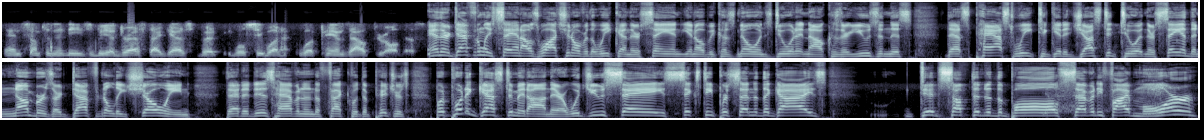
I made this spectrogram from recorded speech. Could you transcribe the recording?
and something that needs to be addressed, I guess. But we'll see what what pans out through all this. And they're definitely saying. I was watching over the weekend. They're saying, you know, because no one's doing it now because they're using this that's past week to get adjusted to it. And they're saying the numbers are definitely showing that it is having an effect with the pitchers. But put a guesstimate on there. Would you say sixty percent of the guys did something to the ball? Seventy five more?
